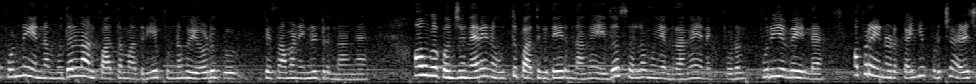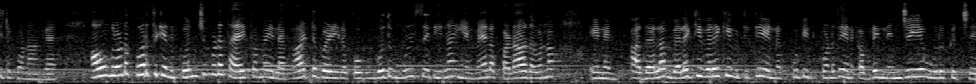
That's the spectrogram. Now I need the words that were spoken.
பொண்ணு என்னை முதல் நாள் பார்த்த மாதிரியே புன்னகையோடு கு- நின்றுட்டு இருந்தாங்க. அவங்க கொஞ்ச நேரம் என்னை உத்து பார்த்துக்கிட்டே இருந்தாங்க. ஏதோ சொல்ல முயன்றாங்க. எனக்கு புட- புரியவே இல்லை. அப்புறம் என்னோட கையை பிடிச்சி அழைச்சிட்டு போனாங்க. அவங்களோட போகிறதுக்கு எனக்கு கொஞ்சம் கூட தயக்கமே இல்லை. காட்டு வழியில் போகும்போது முள் செடிலாம் என் மேலே படாதவனும் என்னை அதெல்லாம் விலக்கி விலக்கி விட்டுட்டு என்னை கூட்டிட்டு போனது எனக்கு அப்படியே நெஞ்சையே உருக்குச்சு.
